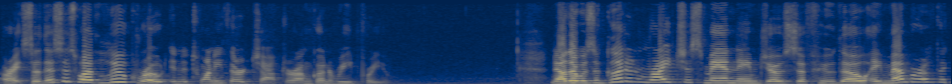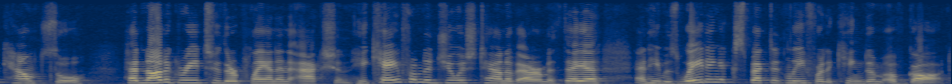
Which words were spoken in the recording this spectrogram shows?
All right, so this is what Luke wrote in the 23rd chapter. I'm going to read for you. Now there was a good and righteous man named Joseph who, though a member of the council, had not agreed to their plan and action. He came from the Jewish town of Arimathea, and he was waiting expectantly for the kingdom of God.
